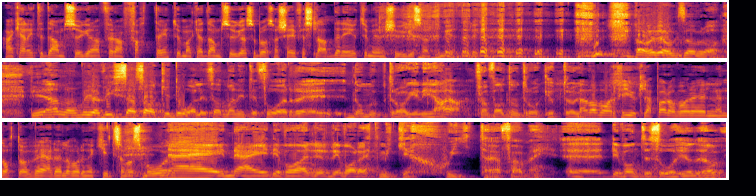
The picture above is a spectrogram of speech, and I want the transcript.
han kan inte dammsuga för han fattar inte hur man kan dammsuga så bra som tjej för sladden är ju inte mer än 20 centimeter. Liksom. ja, det är också bra. Det handlar om att göra vissa saker dåligt så att man inte får eh, de uppdragen igen. Ja, ja. Framförallt de tråkiga uppdragen. Men vad var det för julklappar då? Var det något av värde eller var det när kidsen var små? Nej, nej, det var, det var rätt mycket skit har jag för mig. Eh, det var inte så. Jag, jag,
